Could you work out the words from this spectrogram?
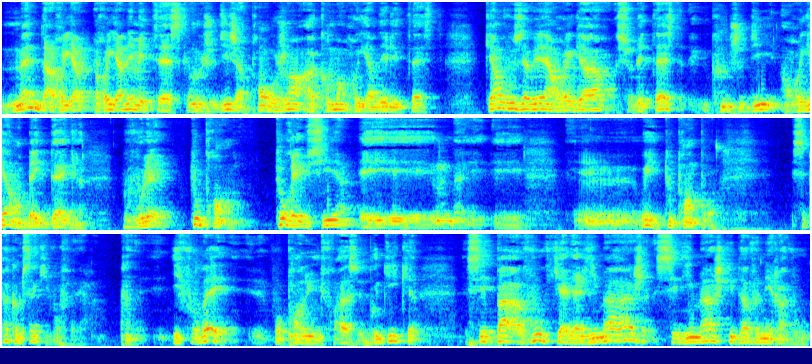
Même dans regarder mes tests, comme je dis, j'apprends aux gens à comment regarder les tests. Quand vous avez un regard sur les tests, comme je dis, un regard en bec d'aigle, vous voulez tout prendre, tout réussir et, oui, tout prendre pour. C'est pas comme ça qu'il faut faire. Il faudrait, pour prendre une phrase bouddhique, c'est pas vous qui allez à l'image, c'est l'image qui doit venir à vous.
